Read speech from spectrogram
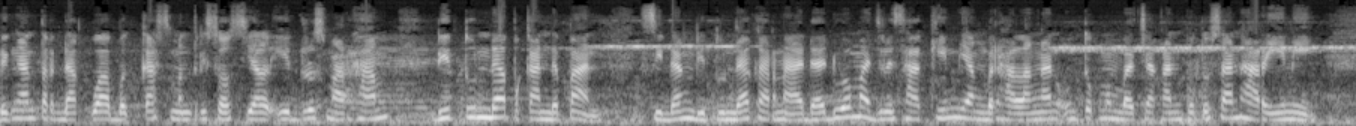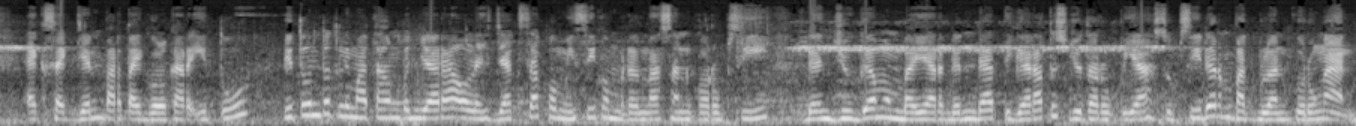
dengan terdakwa bekas Menteri Sosial Idrus Marham ditunda pekan depan. Sidang ditunda karena ada dua majelis hakim yang berhalangan untuk membacakan putusan hari ini. Eksekjen Partai Golkar itu dituntut lima tahun penjara oleh Jaksa Komisi Pemberantasan Korupsi dan juga membayar denda 300 juta rupiah subsidi 4 bulan kurungan.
